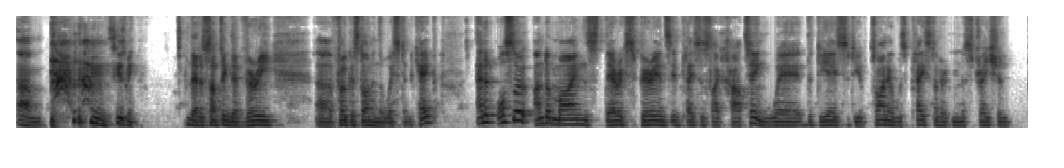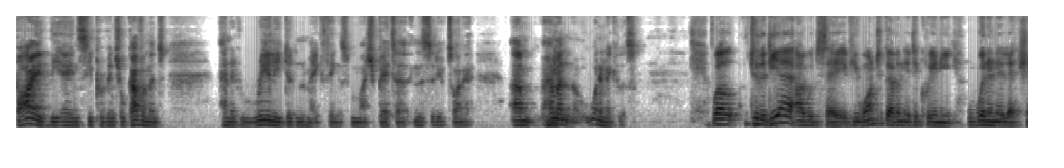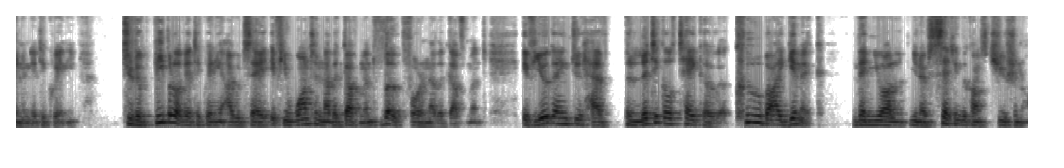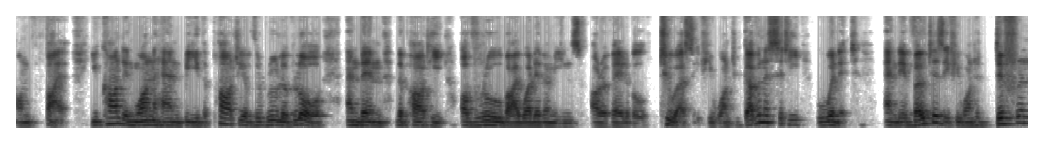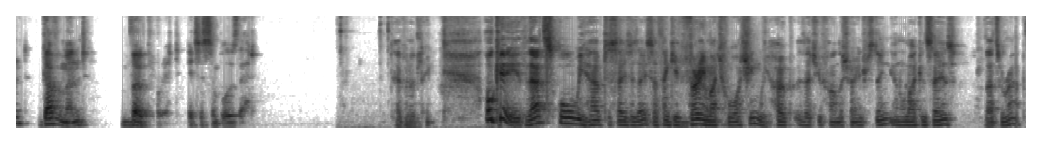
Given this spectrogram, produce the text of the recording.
Um, excuse me. That is something they're very uh, focused on in the Western Cape. And it also undermines their experience in places like Gauteng, where the DA city of Tshwane was placed under administration by the ANC provincial government, and it really didn't make things much better in the city of Tshwane. Um, Hermann, yeah. what do you make of this? Well, to the DA, I would say if you want to govern eThekwini, win an election in eThekwini. To the people of eThekwini, I would say if you want another government, vote for another government. If you're going to have political takeover, coup by gimmick, then you are, you know, setting the constitution on fire. You can't, in one hand, be the party of the rule of law and then the party of rule by whatever means are available to us. If you want to govern a city, win it. And if voters, if you want a different government, vote for it. It's as simple as that. Definitely. Okay, that's all we have to say today. So thank you very much for watching. We hope that you found the show interesting. And all I can say is that's a wrap.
